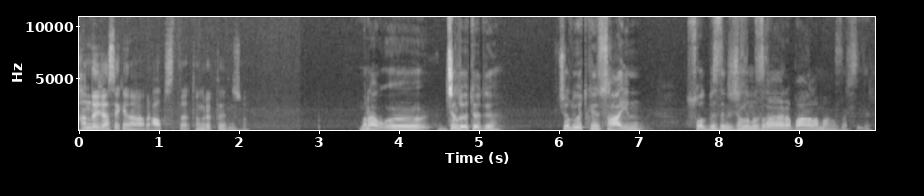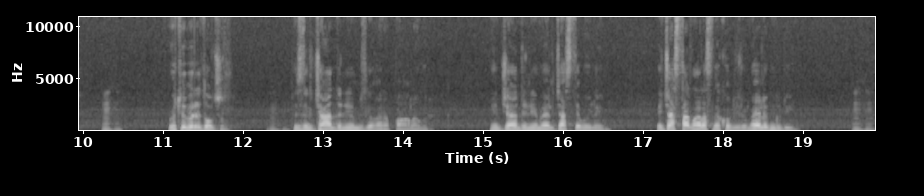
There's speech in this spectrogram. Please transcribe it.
қандай жас екен аға? бір алпысты төңіректедіңіз ғой. Мынау ә, жыл өтеді. Жыл өткен сайын сол біздің жылымызға қарап бағаламаңыздар сіздер. Өте береді ол жыл. Біздің жан дүниемізге қарап бағалау керек. Мен жан дүнием әлі жас деп ойлаймын. Мен жастардың арасында көп жүремін. Әлі күнге дейін.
